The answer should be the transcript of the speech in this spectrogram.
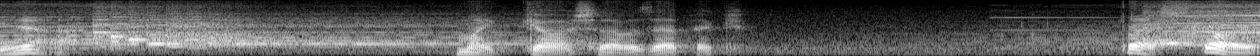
Yeah. My gosh, that was epic. Press start.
